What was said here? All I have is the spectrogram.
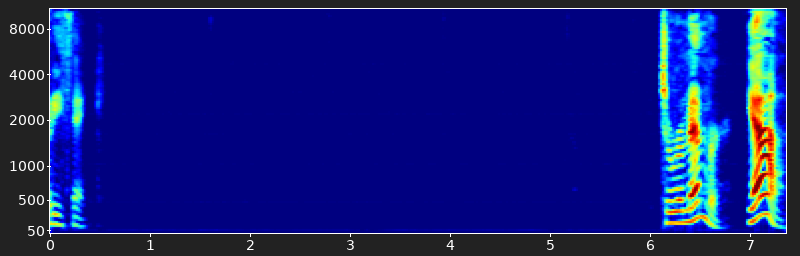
What do you think? To remember. Yeah.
